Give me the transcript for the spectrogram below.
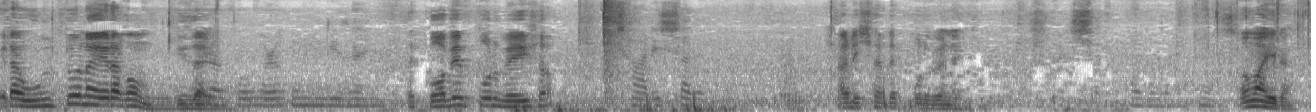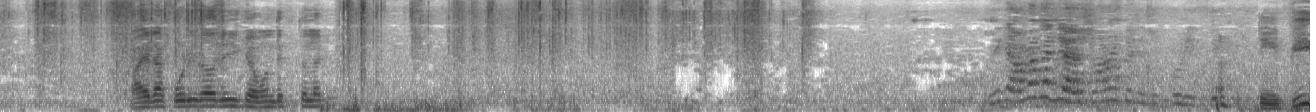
এটা উল্টো না এরকম ডিজাইন কবে পরবে এইসব? শাড়ির সাথে। শাড়ির সাথে পরবে নাকি? ও মাইরা। মাইরা করি দাও দেখি কেমন দেখতে লাগে। টেপি?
